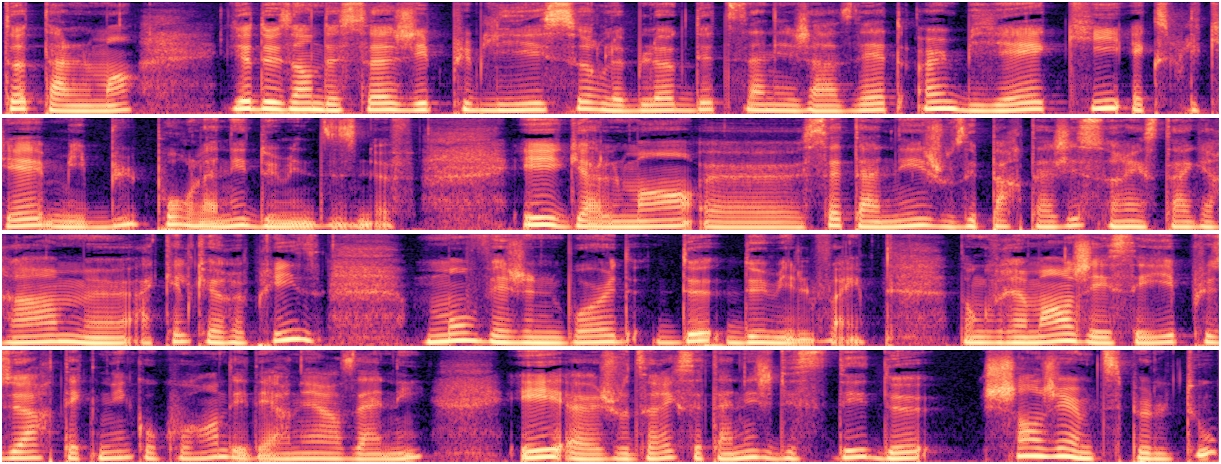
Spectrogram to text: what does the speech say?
totalement. Il y a deux ans de ça, j'ai publié sur le blog de Tisane et Jazette un billet qui expliquait mes buts pour l'année 2019. Et également, euh, cette année, je vous ai partagé sur Instagram euh, à quelques reprises mon vision board de 2020. Donc vraiment, j'ai essayé plusieurs techniques au courant des dernières années et euh, je vous dirais que cette année, j'ai décidé de changer un petit peu le tout.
